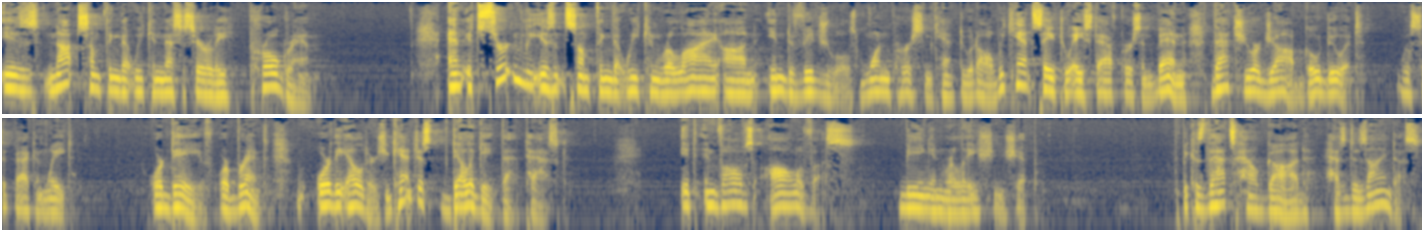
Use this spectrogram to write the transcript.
is not something that we can necessarily program. And it certainly isn't something that we can rely on individuals. One person can't do it all. We can't say to a staff person, Ben, that's your job, go do it. We'll sit back and wait. Or Dave, or Brent, or the elders. You can't just delegate that task. It involves all of us being in relationship. Because that's how God has designed us.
